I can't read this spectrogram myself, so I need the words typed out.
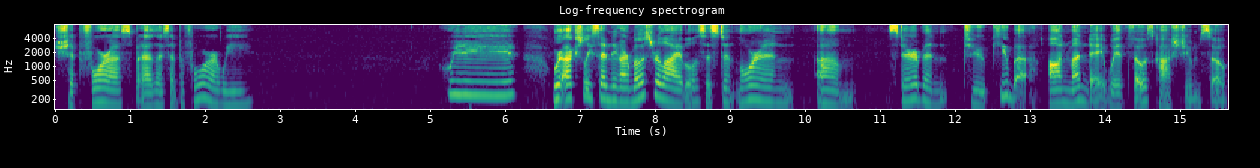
ship for us. But as I said before, we we we're actually sending our most reliable assistant, Lauren um, to Cuba on Monday with those costumes. So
